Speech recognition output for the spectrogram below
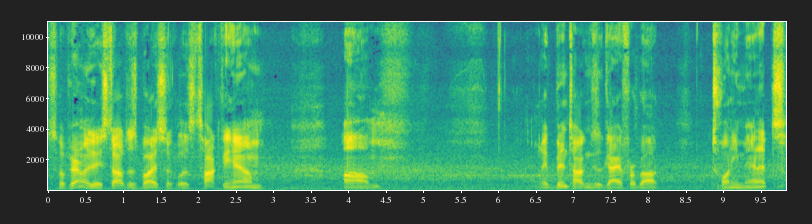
So apparently they stopped this bicyclist, talked to him. Um, they've been talking to the guy for about 20 minutes.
